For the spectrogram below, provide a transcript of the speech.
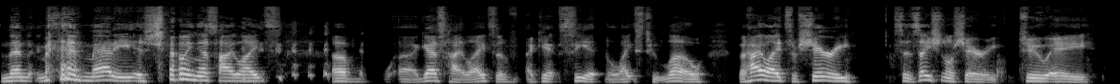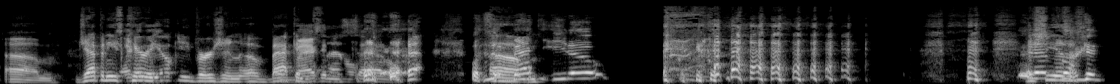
then Maddie is showing us highlights of, uh, I guess, highlights of, I can't see it, the light's too low, but highlights of Sherry, sensational Sherry, to a um, Japanese Back in the- karaoke version of Back, Back in in the the Saddle. Saddle. Was it Um, Mac Ito? And That she is a- fucking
